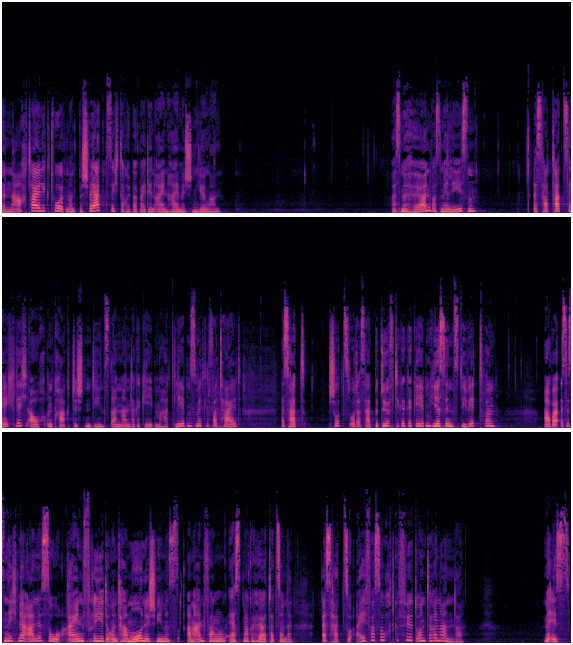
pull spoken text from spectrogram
benachteiligt wurden und beschwerten sich darüber bei den einheimischen Jüngern. Was wir hören, was wir lesen, es hat tatsächlich auch einen praktischen Dienst aneinander gegeben, hat Lebensmittel verteilt, es hat Schutz oder es hat Bedürftige gegeben, hier sind es die Witwen, aber es ist nicht mehr alles so ein Friede und harmonisch, wie man es am Anfang erstmal gehört hat, sondern es hat zu Eifersucht geführt untereinander. Man ist,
